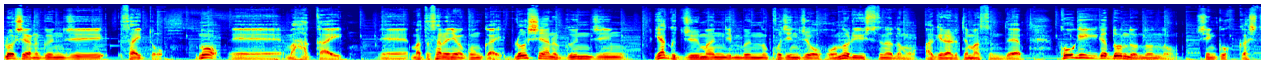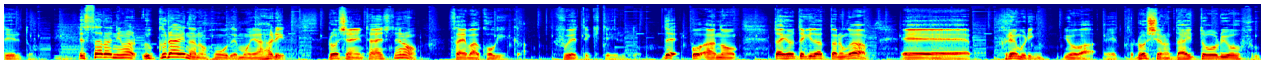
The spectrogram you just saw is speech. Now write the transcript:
ロシアの軍事サイトの、えーまあ、破壊えー、またさらには今回ロシアの軍人約10万人分の個人情報の流出なども挙げられてますんで攻撃がどんどんどんどん深刻化していると。でさらにはウクライナの方でもやはりロシアに対してのサイバー攻撃が増えてきていると。であの代表的だったのが、えー、クレムリン要は、えーと、ロシアの大統領府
